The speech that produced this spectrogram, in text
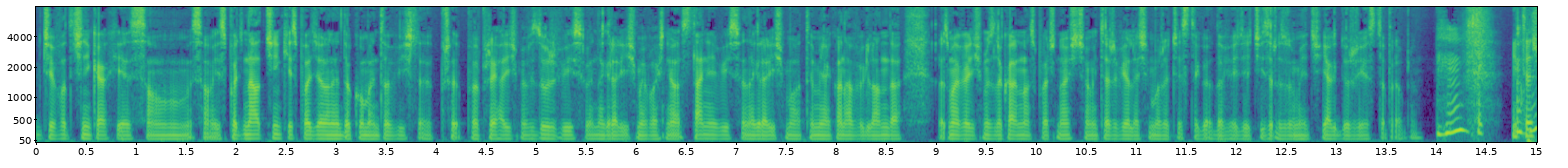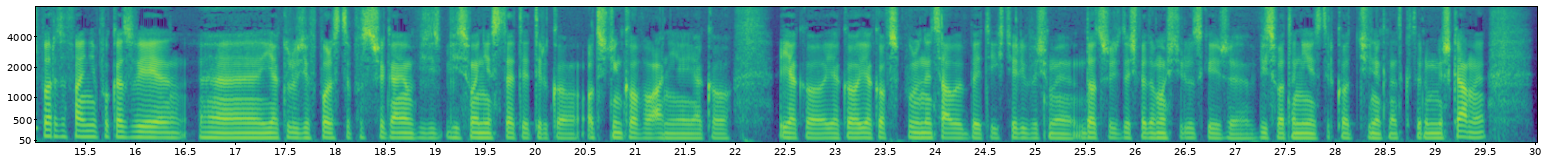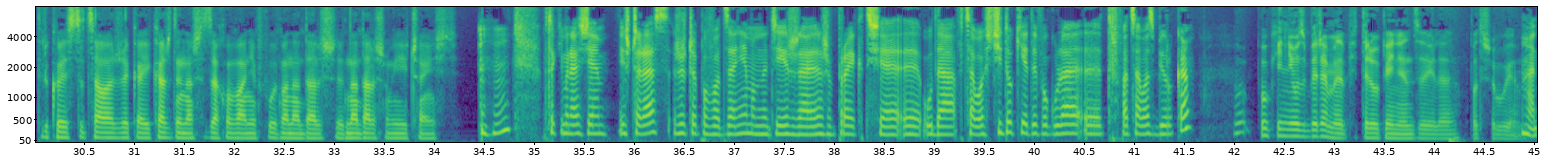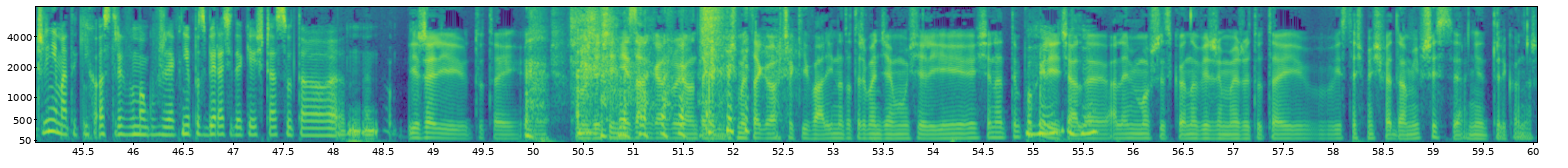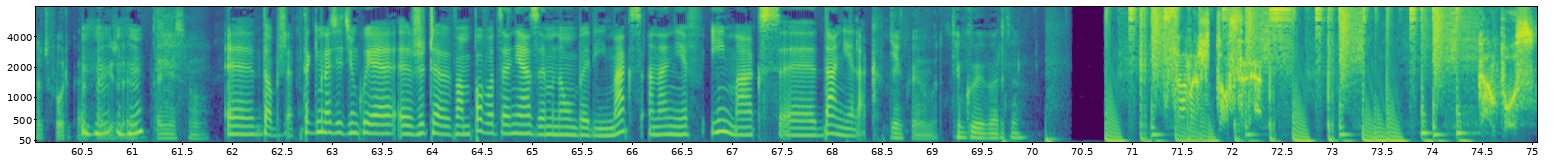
gdzie w odcinkach jest, są, są jest, na odcinki jest podzielony dokument o Wiśle. Prze, przejechaliśmy wzdłuż Wisły, nagraliśmy właśnie o stanie Wisły, nagraliśmy o tym, jak ona wygląda, rozmawialiśmy z lokalną społecznością i też wiele się możecie z tego dowiedzieć i zrozumieć, jak duży jest to problem. Mhm, tak. I mhm. też bardzo fajnie pokazuje, e, jak ludzie w Polsce postrzegają Wisłę niestety tylko odcinkowo, a nie jako jako, jako, jako wspólny cały byt i chcielibyśmy dotrzeć do świadomości ludzkiej, że Wisła to nie jest tylko odcinek, nad którym mieszkamy, tylko jest to cała rzeka i każde nasze zachowanie wpływa na, dalszy, na dalszą jej część. Mhm. W takim razie jeszcze raz życzę powodzenia. Mam nadzieję, że, że projekt się y, uda w całości. Do kiedy w ogóle y, trwa cała zbiórka? No, póki nie uzbieramy tylu pieniędzy, ile potrzebujemy. Aha, czyli nie ma takich ostrych wymogów, że jak nie pozbieracie do jakiegoś czasu, to... Jeżeli tutaj e, ludzie się nie zaangażują tak, jakbyśmy tego oczekiwali, no to też będziemy musieli się nad tym pochylić, mhm, ale, mhm. ale mimo wszystko no wierzymy, że tutaj jesteśmy świadomi wszyscy, a nie tylko nasza czwórka, mhm, także to nie są... E, dobrze, w takim razie dziękuję, e, życzę wam powodzenia. Ze mną byli Max Ananiew i Max Danielak. Dziękuję bardzo. Dziękuję bardzo. Same sztosy. Campus.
